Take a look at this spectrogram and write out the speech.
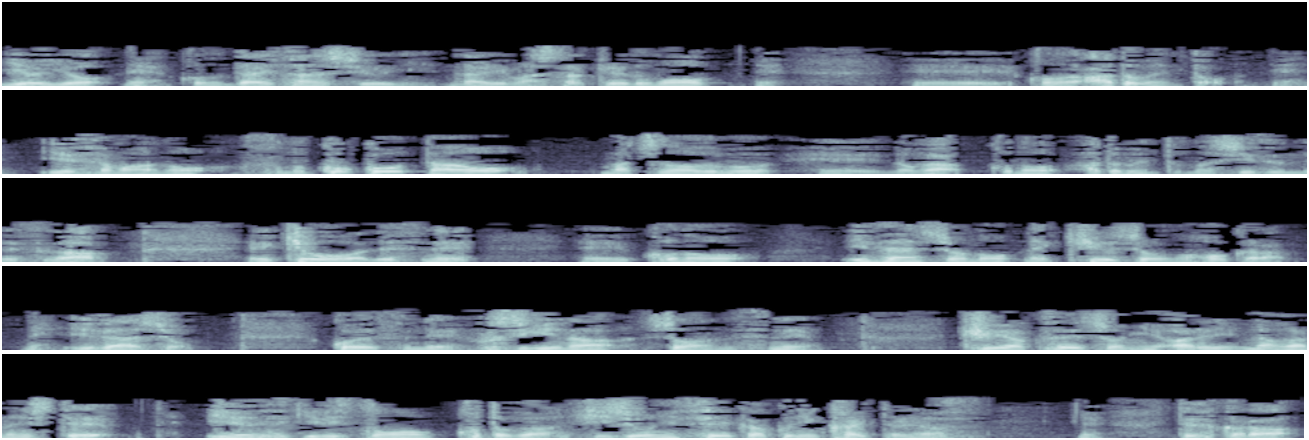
ー、いよいよね、この第3週になりましたけれども、ねえー、このアドベント、ね、イエス様のそのご降誕を待ち望むのがこのアドベントのシーズンですが、え今日はですね、えこのイザヤ書の、ね、9章の方から、ね、イザヤ書。これですね、不思議な書なんですね。旧約聖書にありながらにして、イエス・キリストのことが非常に正確に書いてあります。ね、ですから、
